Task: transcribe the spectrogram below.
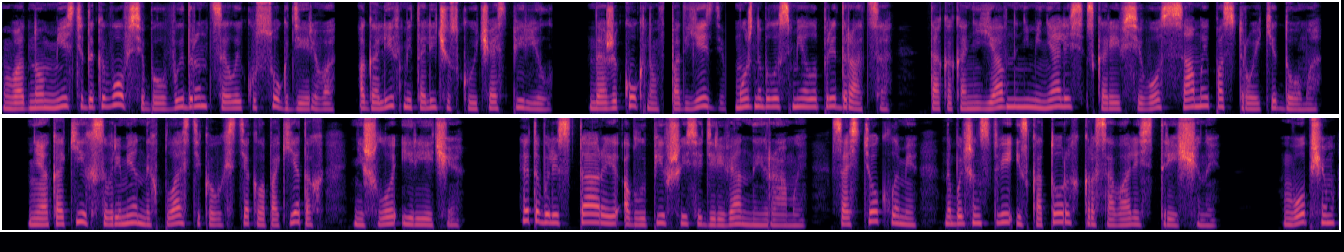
В одном месте так и вовсе был выдран целый кусок дерева, оголив металлическую часть перил. Даже к окнам в подъезде можно было смело придраться, так как они явно не менялись, скорее всего, с самой постройки дома. Ни о каких современных пластиковых стеклопакетах не шло и речи. Это были старые облупившиеся деревянные рамы со стеклами, на большинстве из которых красовались трещины. В общем,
